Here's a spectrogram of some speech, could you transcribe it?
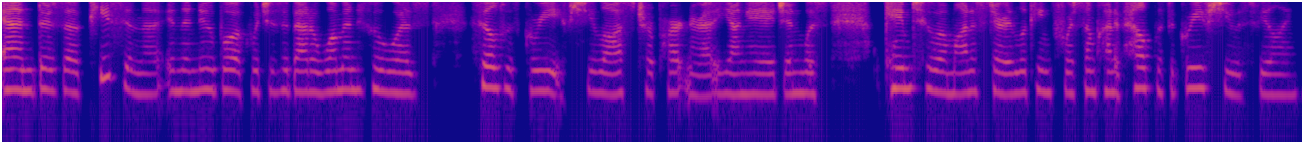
And there's a piece in the in the new book which is about a woman who was filled with grief. She lost her partner at a young age and was came to a monastery looking for some kind of help with the grief she was feeling.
